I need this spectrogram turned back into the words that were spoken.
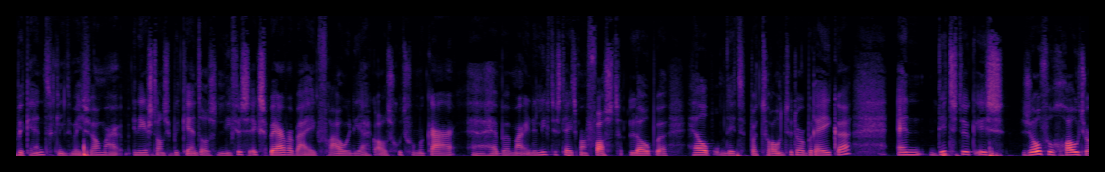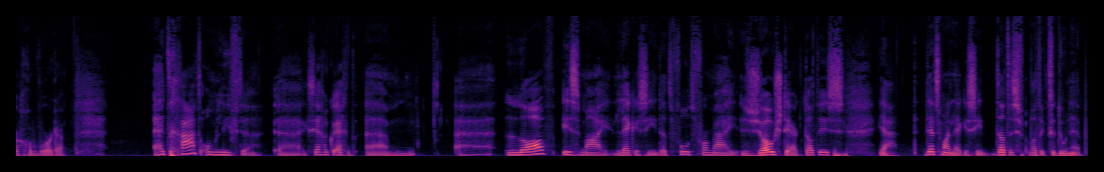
bekend, klinkt een beetje zo, maar in eerste instantie bekend als liefdesexpert, waarbij ik vrouwen die eigenlijk alles goed voor elkaar uh, hebben, maar in de liefde steeds maar vastlopen, help om dit patroon te doorbreken. En dit stuk is zoveel groter geworden. Het gaat om liefde. Uh, ik zeg ook echt. Um, uh, love is my legacy. Dat voelt voor mij zo sterk. Dat is, ja, that's my legacy. Dat is wat ik te doen heb.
